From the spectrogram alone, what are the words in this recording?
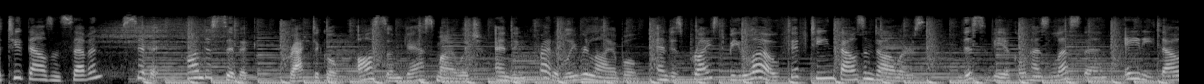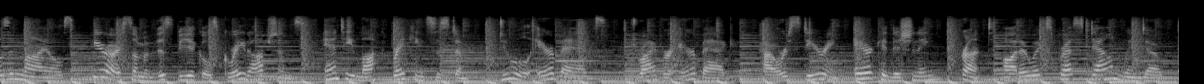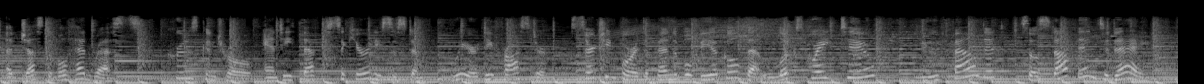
The 2007 Civic, Honda Civic. Practical, awesome gas mileage, and incredibly reliable, and is priced below $15,000. This vehicle has less than 80,000 miles. Here are some of this vehicle's great options. Anti-lock braking system, dual airbags, driver airbag, power steering, air conditioning, front, auto express down window, adjustable headrests, cruise control, anti-theft security system, rear defroster. Searching for a dependable vehicle that looks great too? You found it, so stop in today.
